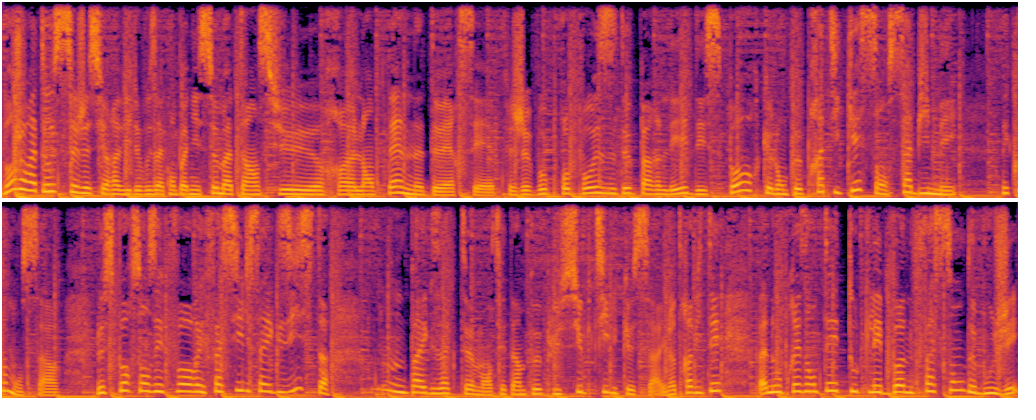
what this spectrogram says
Bonjour à tous, je suis ravie de vous accompagner ce matin sur l'antenne de RCF. Je vous propose de parler des sports que l'on peut pratiquer sans s'abîmer. Mais comment ça? Le sport sans effort est facile, ça existe? Hmm, pas exactement, c'est un peu plus subtil que ça. Et notre invité va nous présenter toutes les bonnes façons de bouger,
